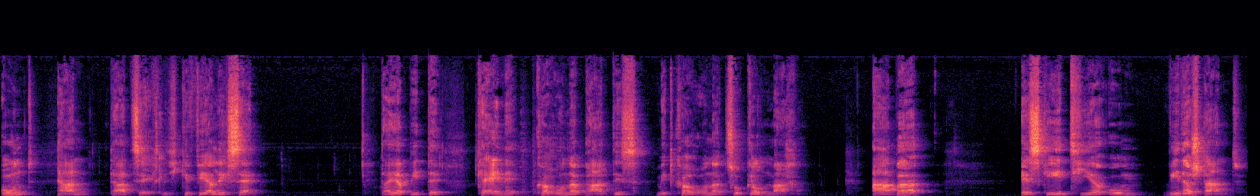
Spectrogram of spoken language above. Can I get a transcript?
und kann tatsächlich gefährlich sein. Daher bitte keine Corona-Partys mit Corona-Zuckeln machen. Aber es geht hier um Widerstand.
